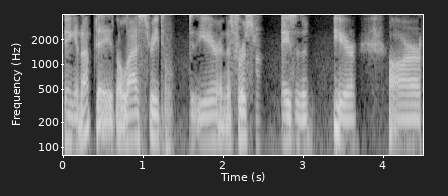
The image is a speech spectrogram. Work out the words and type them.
being an update the last three days of the year and the first days of the year are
